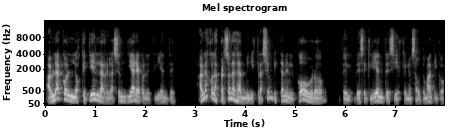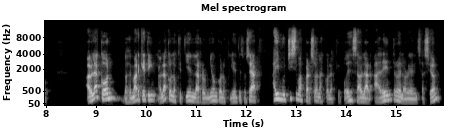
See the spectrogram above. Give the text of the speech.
habla con los que tienen la relación diaria con el cliente, habla con las personas de administración que están en el cobro de, ese cliente, si es que no es automático. Habla con los de marketing, habla con los que tienen la reunión con los clientes. O sea, hay muchísimas personas con las que puedes hablar adentro de la organización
